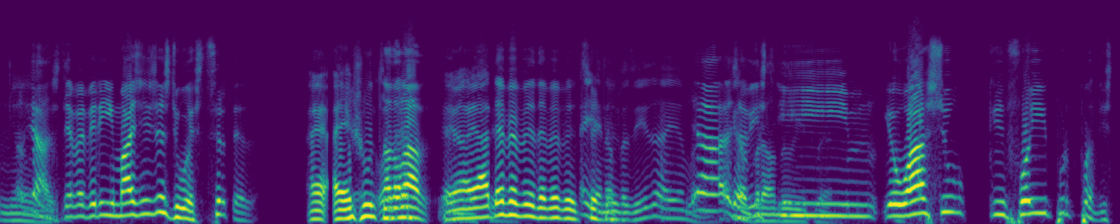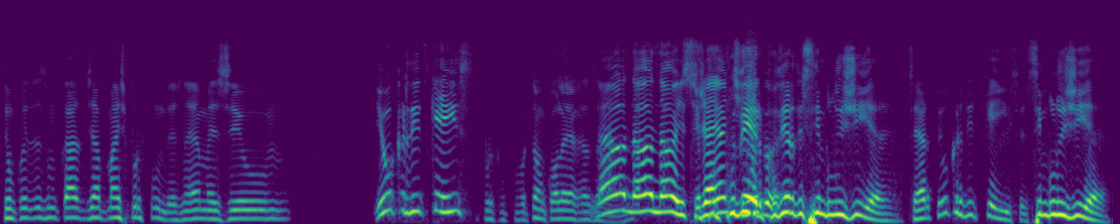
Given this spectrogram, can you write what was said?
Aliás, deve haver aí imagens das duas, de certeza. É, é junto. Lado a né? lado. É, é, É, deve haver, deve haver. de eu não fazia ideia, mano. Já, já viste? E eu acho que foi porque, pronto, isto são coisas um bocado já mais profundas, né? Mas eu. Eu acredito que é isso, porque então qual é a razão? Não, não, não, isso Que já é poder, antigo. poder de simbologia, certo? Eu acredito que é isso. Simbologia.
